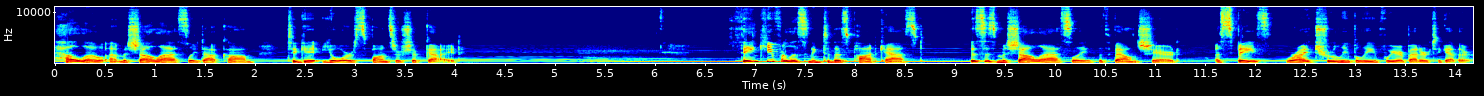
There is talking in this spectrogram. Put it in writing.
hello at michelleastley.com to get your sponsorship guide. Thank you for listening to this podcast. This is Michelle Astley with Balance Shared, a space where I truly believe we are better together.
